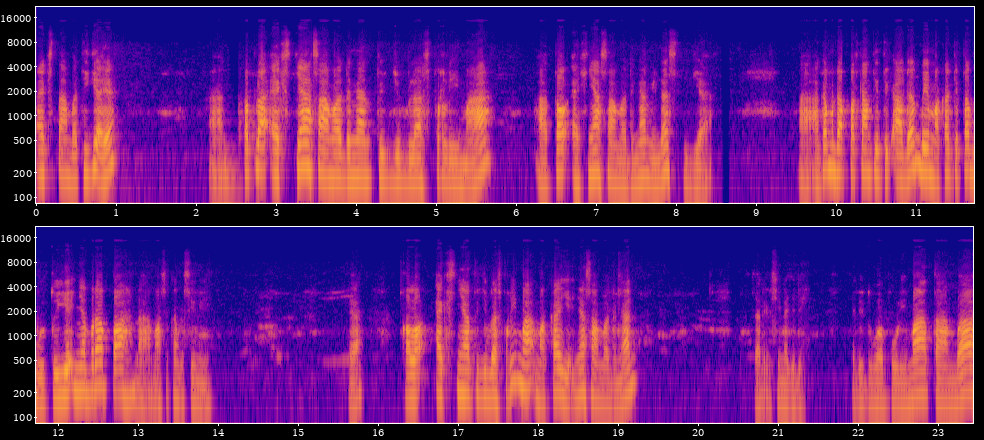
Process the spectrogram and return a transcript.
x tambah 3 ya. Nah, dapatlah x-nya sama dengan 17 per 5 atau x-nya sama dengan minus 3 Nah, agar mendapatkan titik A dan B, maka kita butuh Y-nya berapa? Nah, masukkan ke sini. Ya. Kalau X-nya 17 per 5, maka Y-nya sama dengan, cari di sini aja deh. Jadi 25 tambah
